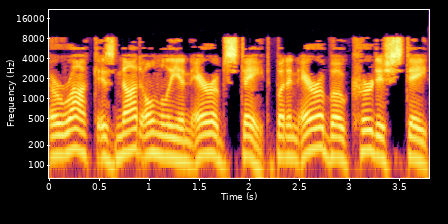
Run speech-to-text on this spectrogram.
Iraq is not only an Arab state but an Arabo-Kurdish state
